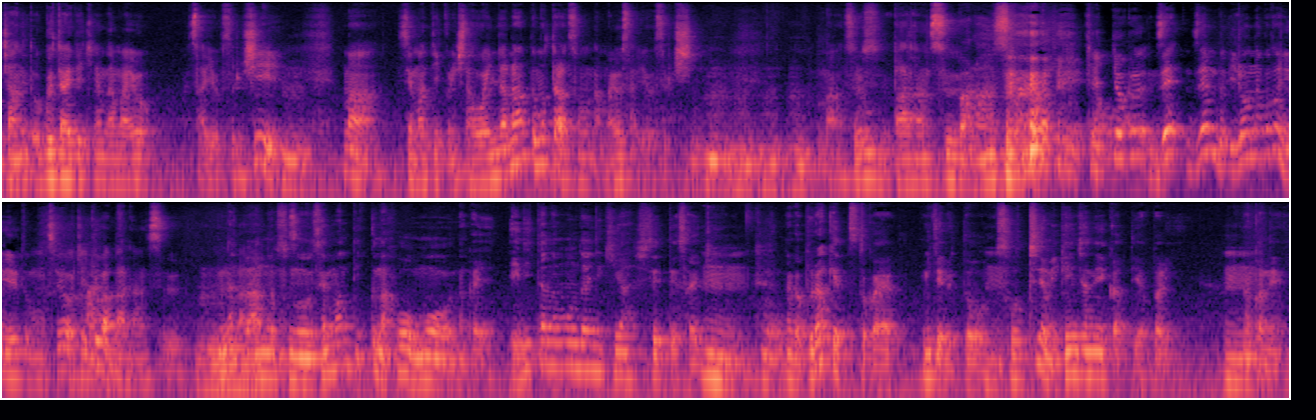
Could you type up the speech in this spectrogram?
ちゃんと具体的な名前を採用するし、うん。まあセマンティックにした方がいいんだなと思ったらその名前を採用するし、うんうんまあそれもバランス。うんバランス。結局ぜ全部いろんなことに言えると思うんですよ。結局はバランス、うん。なんかあのそのセマンティックな方もなんかエディターの問題に気がしてて最う近、ん。なんかブラケッツとか見てると、うん。そっちでもいけんじゃねえかってやっぱり、うん。なんかね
